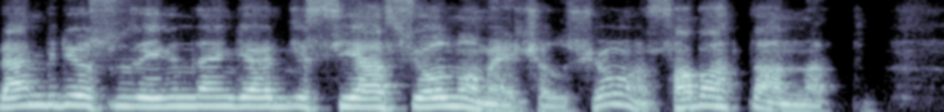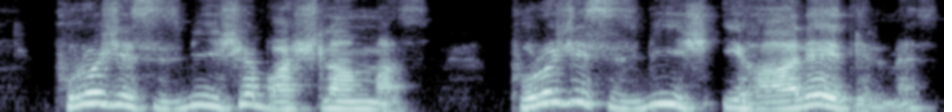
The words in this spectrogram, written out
ben biliyorsunuz elimden gelince siyasi olmamaya çalışıyorum ama sabah da anlattım. Projesiz bir işe başlanmaz. Projesiz bir iş ihale edilmez.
